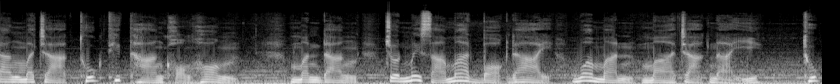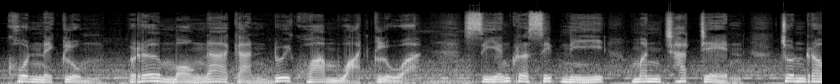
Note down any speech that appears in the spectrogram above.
ดังมาจากทุกทิศทางของห้อง มันดังจนไม่สามารถบอกได้ว่ามันมาจากไหน ทุกคนในกลุ่ม เริ่มมองหน้ากันด้วยความหวาดกลัว เสียงกระซิบนี้มันชัดเจน จนเรา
